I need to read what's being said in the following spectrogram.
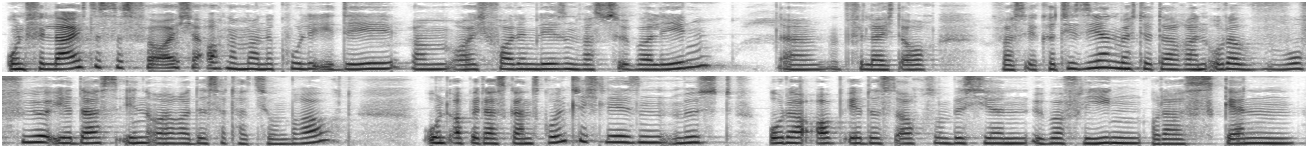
Und vielleicht ist das für euch ja auch nochmal eine coole Idee, ähm, euch vor dem Lesen was zu überlegen. Äh, vielleicht auch was ihr kritisieren möchtet daran oder wofür ihr das in eurer Dissertation braucht und ob ihr das ganz gründlich lesen müsst oder ob ihr das auch so ein bisschen überfliegen oder scannen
